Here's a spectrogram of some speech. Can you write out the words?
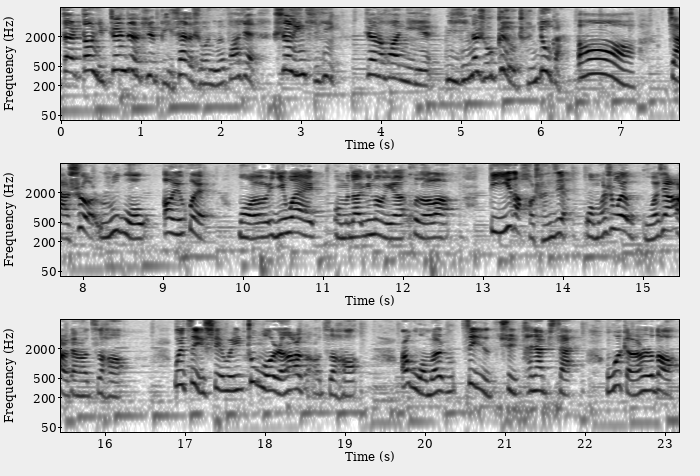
但是当你真正去比赛的时候，你会发现身临其境，这样的话，你你赢的时候更有成就感。哦，假设如果奥运会。某一位我们的运动员获得了第一的好成绩，我们是为国家而感到自豪，为自己是一位中国人而感到自豪。而我们自己去参加比赛，我会感受到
